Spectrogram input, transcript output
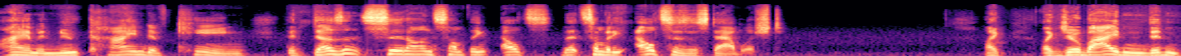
I am a new kind of king that doesn't sit on something else that somebody else has established. Like, like Joe Biden didn't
